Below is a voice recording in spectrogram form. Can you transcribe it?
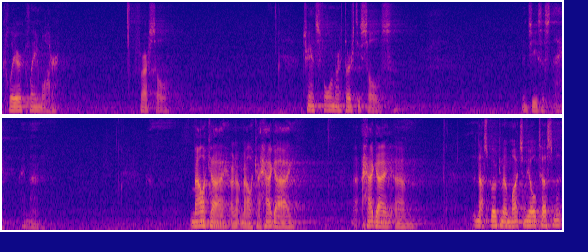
clear, clean water for our soul. Transform our thirsty souls in Jesus' name, amen. Malachi, or not Malachi, Haggai. Uh, Haggai um, not spoken of much in the Old Testament.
